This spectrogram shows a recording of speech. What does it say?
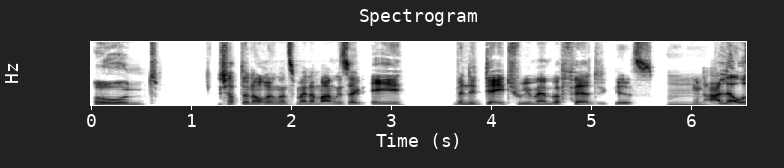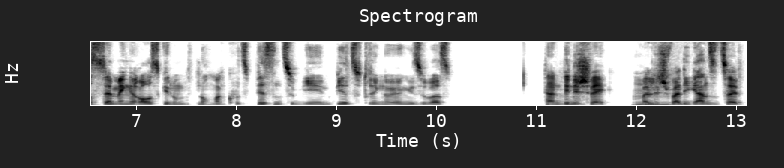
und ich habe dann auch irgendwann zu meiner Mom gesagt, ey, wenn A Day to Remember fertig ist, Mhm. und alle aus der Menge rausgehen, um nochmal kurz pissen zu gehen, Bier zu trinken oder irgendwie sowas, dann bin ich weg. Weil Mhm. ich war die ganze Zeit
